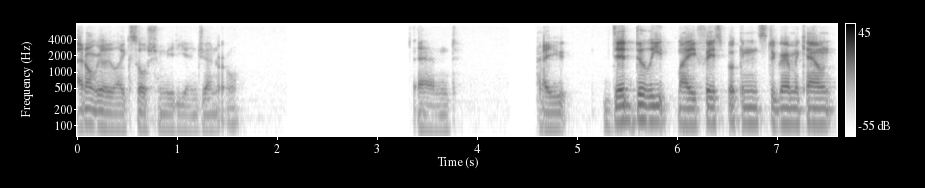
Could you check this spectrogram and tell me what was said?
I don't really like social media in general. And I did delete my Facebook and Instagram account,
